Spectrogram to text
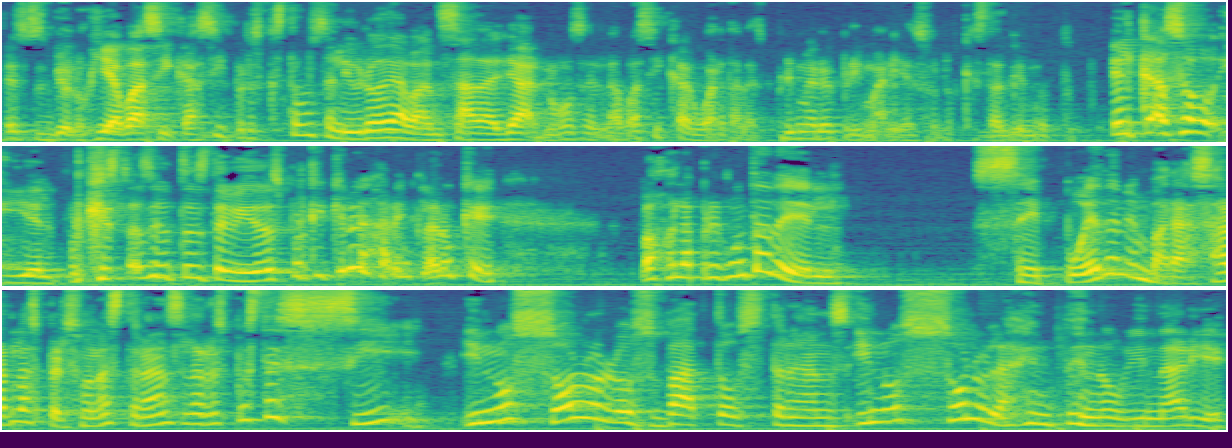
esto es biología básica. Sí, pero es que estamos en el libro de avanzada ya, no? O sea, la básica guarda las primero y primaria. Eso es lo que estás viendo tú. El caso y el por qué estás haciendo este video es porque quiero dejar en claro que bajo la pregunta del ¿Se pueden embarazar las personas trans? La respuesta es sí. Y no solo los vatos trans y no solo la gente no binaria,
